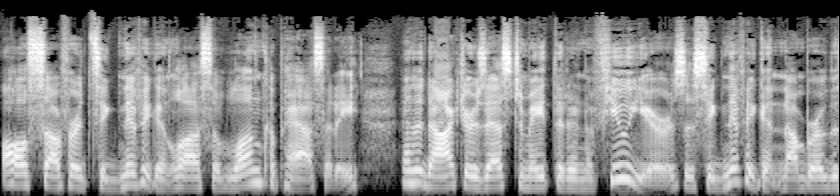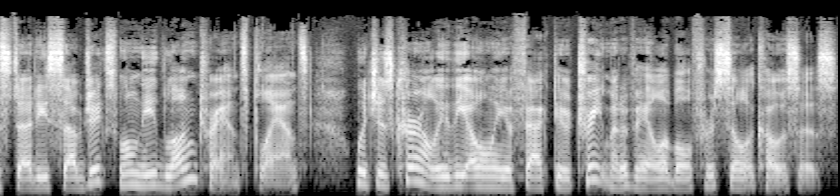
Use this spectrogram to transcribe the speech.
all suffered significant loss of lung capacity, and the doctors estimate that in a few years a significant number of the study's subjects will need lung transplants, which is currently the only effective treatment available for silicosis.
